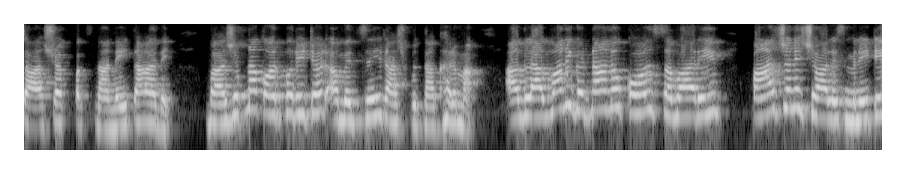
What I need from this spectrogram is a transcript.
શાસક પક્ષના નેતા અને ભાજપના કોર્પોરેટર અમિતસિંહ રાજપૂતના ઘરમાં. આગ લાગવાની ઘટનાનો કોલ સવારે પાંચ અને ચાલીસ મિનિટે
